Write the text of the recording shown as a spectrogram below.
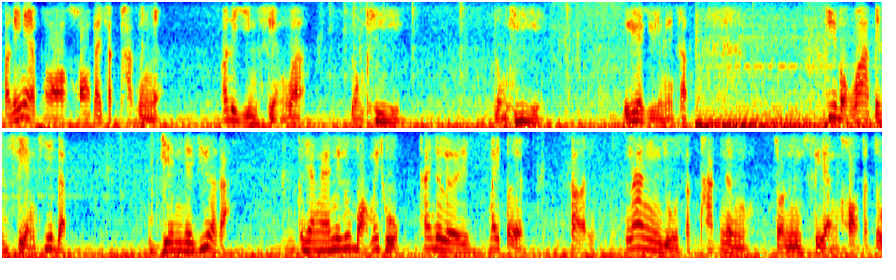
ตอนนี้เนี่ยพอเคาะไปสักพักหนึ่งเนี่ย ก็ได้ยินเสียงว่าหลวงพี่ หลวงพี่ เรียกอยู่อย่างนี้ครับ พี่บอกว่าเป็นเสียงที่แบบ เย็นเยือกอะยังไงไม่รู้บอกไม่ถูก ท่านก็เลยไม่เปิด ก็นั่งอยู่สักพักหนึ่งจนเสียงเคาะประตู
